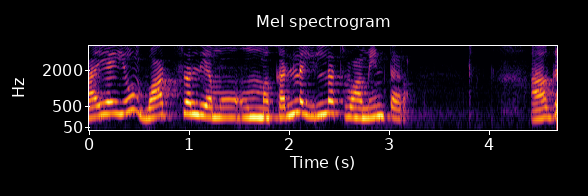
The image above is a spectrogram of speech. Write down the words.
தயையும் வாத்சல்யமும் உம்ம கண்ணில் இல்லை சுவாமின்ட்டாராம். ஆக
